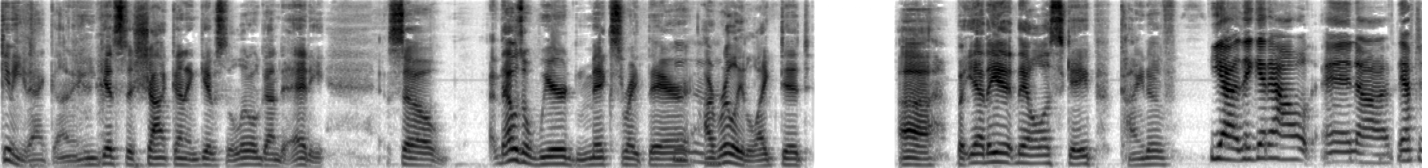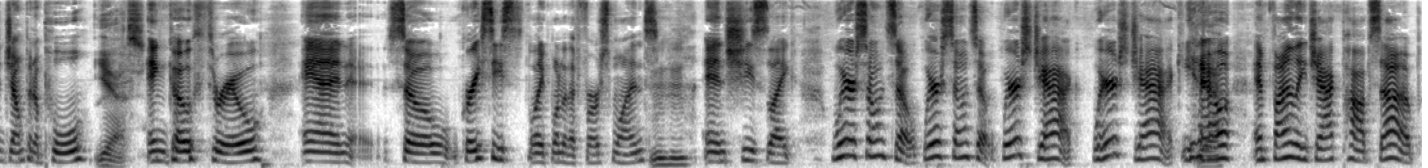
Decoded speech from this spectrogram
give me that gun. And he gets the shotgun and gives the little gun to Eddie. So that was a weird mix right there. I really liked it. Uh but yeah they they all escape kind of Yeah, they get out and uh, they have to jump in a pool yes and go through. And so Gracie's like one of the first ones. Mm-hmm. And she's like, Where's so and so? Where's so and so? Where's Jack? Where's Jack? You know? Yeah. And finally, Jack pops up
